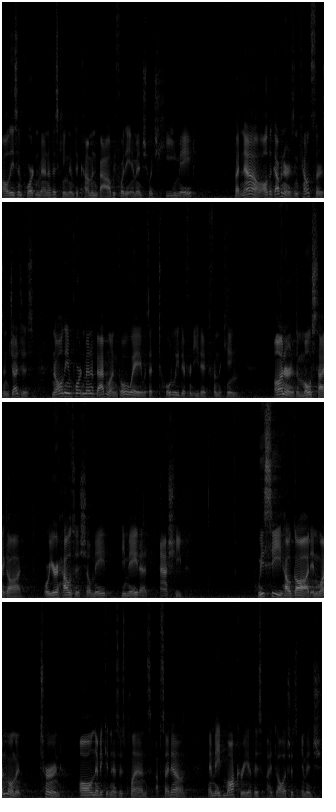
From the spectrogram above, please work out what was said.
all these important men of his kingdom to come and bow before the image which he made? But now all the governors and counselors and judges and all the important men of Babylon go away with a totally different edict from the king. Honor the Most High God, or your houses shall made, be made an ash heap. We see how God, in one moment, turned all Nebuchadnezzar's plans upside down and made mockery of his idolatrous image.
